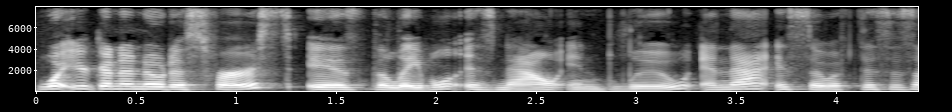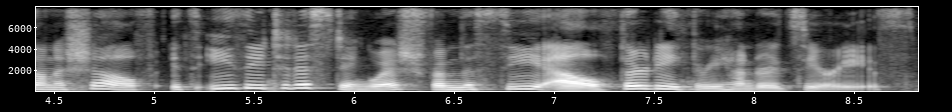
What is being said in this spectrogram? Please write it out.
What you're going to notice first is the label is now in blue and that is so if this is on a shelf it's easy to distinguish from the CL 3300 series.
